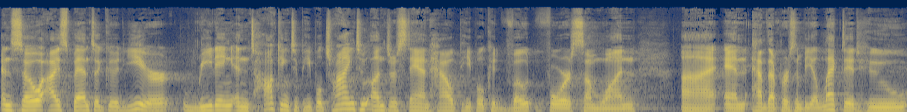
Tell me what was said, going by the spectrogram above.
And so I spent a good year reading and talking to people, trying to understand how people could vote for someone uh, and have that person be elected who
